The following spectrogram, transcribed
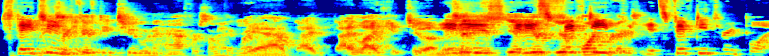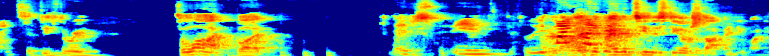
stay tuned. It's like 52 and a half or something right yeah, now. I, I like it too. I mean, it is, it is 50, it's 53 points. 53. It's a lot, but it's, you, you I, I, haven't, I, haven't, seen the Steelers stop anybody.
